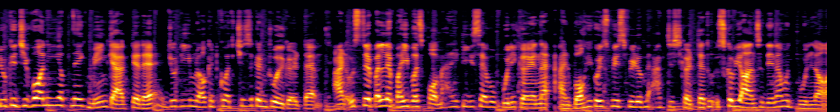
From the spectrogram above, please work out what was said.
क्योंकि जीवानी ही अपना एक मेन कैरेक्टर है, जो टीम रॉकेट को अच्छे से कंट्रोल करता है। एंड उससे पहले भाई बस फॉर्मेलिटीज है, वो पूरी करना है। एंड बाकी कोई भी इस वीडियो में एडजस्ट करता है तो उसका भी आंसर देना मत भूलना।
